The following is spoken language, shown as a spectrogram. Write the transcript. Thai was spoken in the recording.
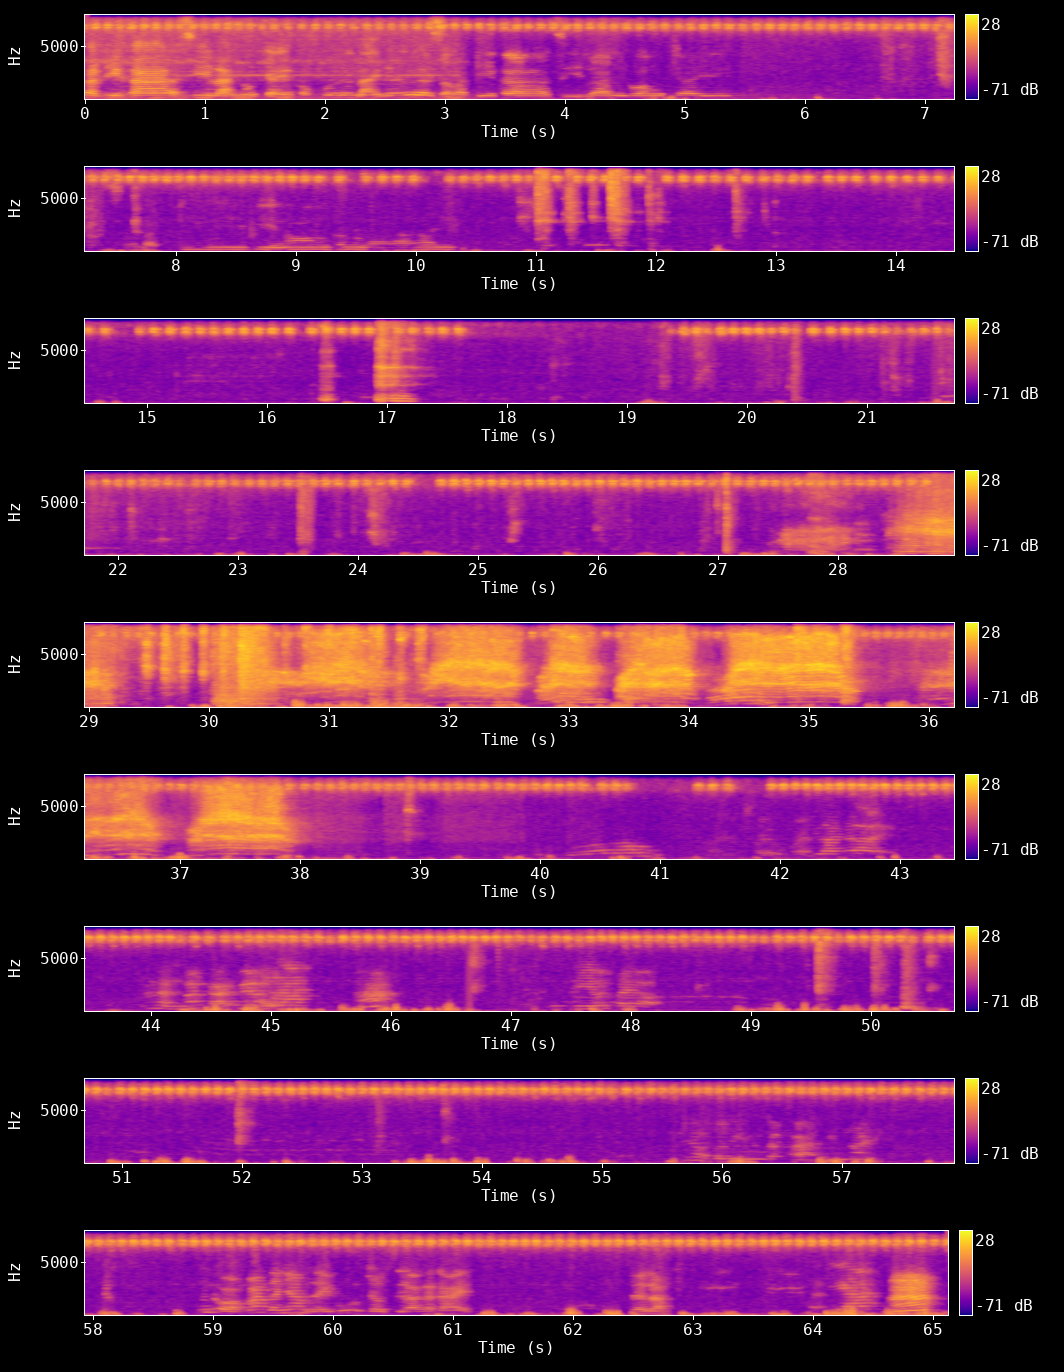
วัสดีค่ะสีหลานดวงใจขอบคุณหลายๆเด้อสวัสดีค่ะสีหลานดวงใจ สวัสดีพี่น้องทั้งหลายมั Thank you. Hmm?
